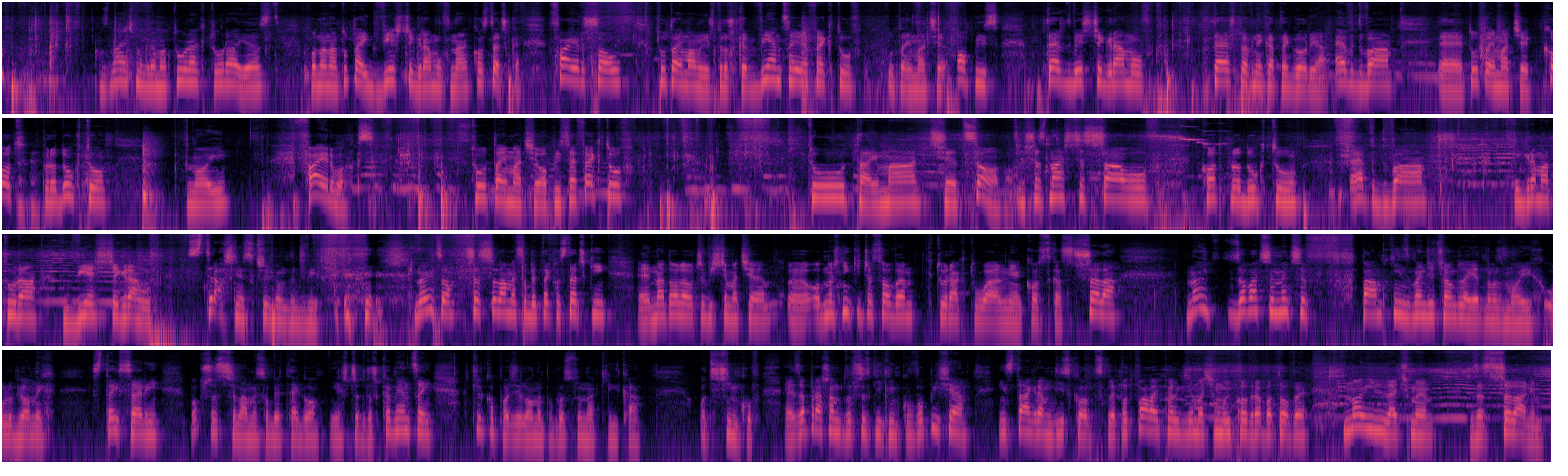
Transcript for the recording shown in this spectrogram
Znajdźmy gramaturę, która jest podana tutaj 200 gramów na kosteczkę. Fire Show, tutaj mamy już troszkę więcej efektów, tutaj macie opis, też 200 gramów, też pewnie kategoria F2, e, tutaj macie kod produktu, no i Fireworks. Tutaj macie opis efektów, tutaj macie co? 16 strzałów, kod produktu F2, i gramatura 200 gramów. Strasznie skrzywią te drzwi. No i co? Przestrzelamy sobie te kosteczki. E, Na dole oczywiście macie e, odnośniki czasowe, które aktualnie kostka strzela. No i zobaczymy, czy Pumpkins będzie ciągle jedną z moich ulubionych z tej serii, bo przestrzelamy sobie tego jeszcze troszkę więcej, tylko podzielone po prostu na kilka odcinków. E, Zapraszam do wszystkich linków w opisie. Instagram, Discord, sklep odpalaj.pl, gdzie macie mój kod rabatowy. No i lećmy ze strzelaniem.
